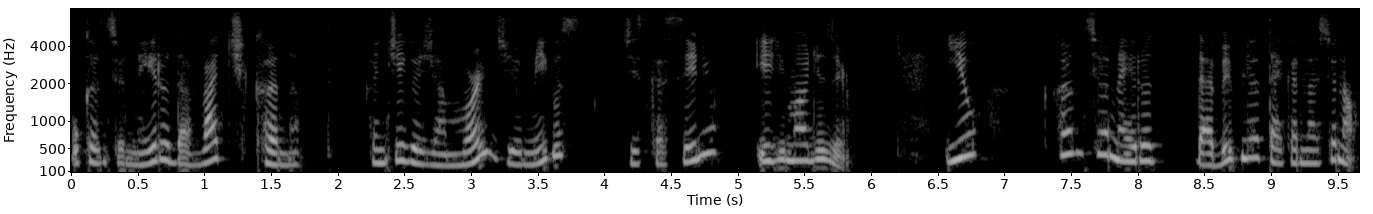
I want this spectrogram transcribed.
o Cancioneiro da Vaticana, cantigas de amor de amigos de Escacínio e de Maldizer, e o Cancioneiro da Biblioteca Nacional,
